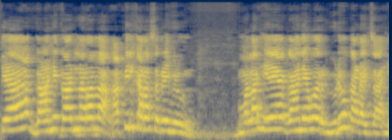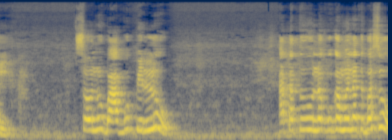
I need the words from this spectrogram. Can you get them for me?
त्या गाणे काढणाराला अपील करा सगळे मिळून. मला हे गाण्यावर व्हिडिओ काढायचा आहे. सोनू बाबू पिल्लू. आता तू नको ग म्हणत बसू.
